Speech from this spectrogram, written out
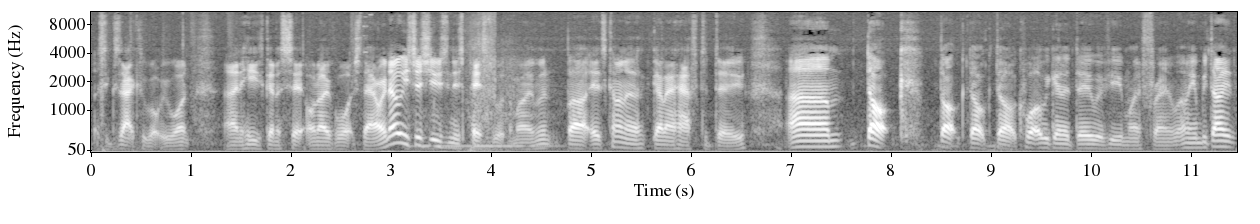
That's exactly what we want. And he's going to sit on Overwatch there. I know he's just using his pistol at the moment, but it's kind of going to have to do. Um, Doc, Doc, Doc, Doc. What are we going to do with you, my friend? I mean, we don't.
